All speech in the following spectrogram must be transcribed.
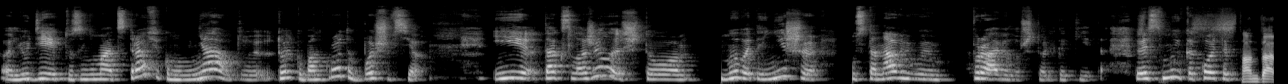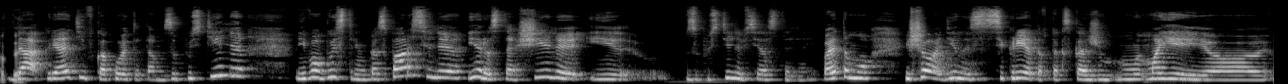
людей, кто занимается трафиком, у меня вот э, только банкротов больше всех. И так сложилось, что мы в этой нише устанавливаем правила, что ли, какие-то. То есть мы какой-то... Стандарты. Да, креатив какой-то там запустили, его быстренько спарсили и растащили, и запустили все остальные. Поэтому еще один из секретов, так скажем, моей э,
